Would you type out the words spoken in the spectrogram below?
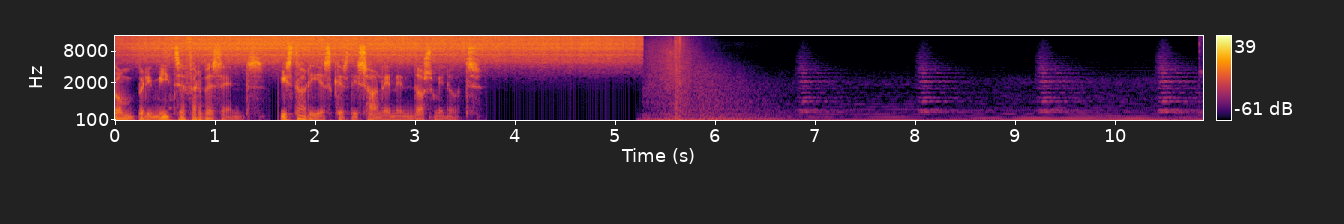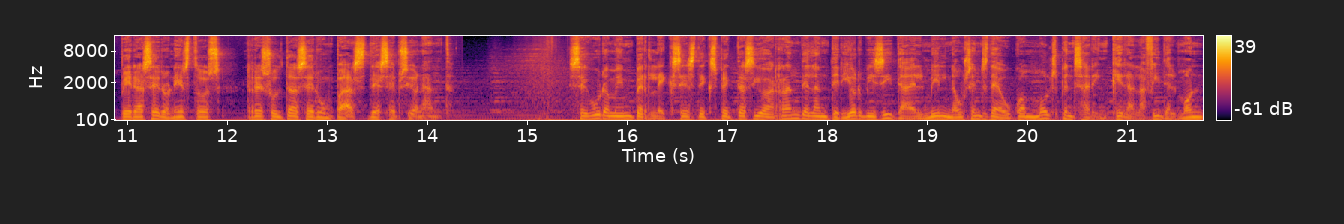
Comprimits efervescents. Històries que es dissolen en dos minuts. Per a ser honestos, resulta ser un pas decepcionant. Segurament per l'excés d'expectació arran de l'anterior visita el 1910 quan molts pensaren que era la fi del món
